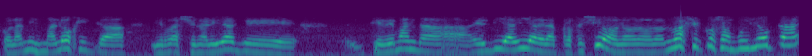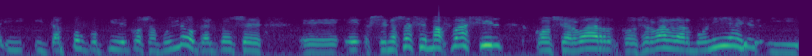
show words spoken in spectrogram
con la misma lógica y racionalidad que, que demanda el día a día de la profesión. No, no, no, hace cosas muy locas y, tampoco pide cosas muy locas. Entonces eh, eh, se nos hace más fácil conservar conservar la armonía y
